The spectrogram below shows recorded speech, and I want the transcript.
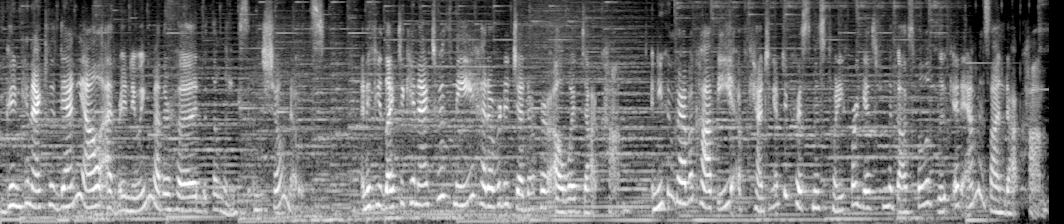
You can connect with Danielle at Renewing Motherhood with the links in the show notes. And if you'd like to connect with me, head over to jenniferelwood.com. And you can grab a copy of Counting Up to Christmas 24 Gifts from the Gospel of Luke at amazon.com.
